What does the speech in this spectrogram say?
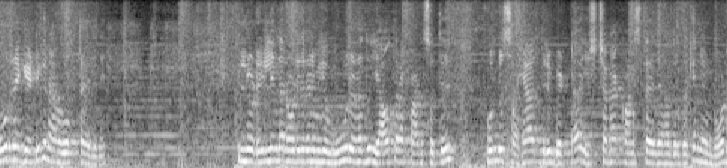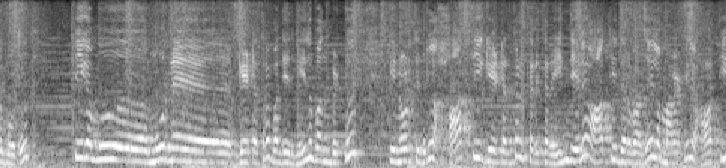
ಮೂರನೇ ಗೇಟಿಗೆ ನಾನು ಹೋಗ್ತಾ ಇದ್ದೀನಿ. ಇಲ್ಲಿ ನೋಡ್ರಿ ಇಲ್ಲಿಂದ ನೋಡಿದ್ರೆ ನಿಮಗೆ ಊರು ಅನ್ನೋದು ಯಾವ ಥರ ಕಾಣಿಸುತ್ತೆ. ಫುಲ್ ಸಹ್ಯಾದ್ರಿ ಬೆಟ್ಟ. ಎಷ್ಟು ಚೆನ್ನಾಗಿ ಕಾಣಿಸ್ತಾ ಇದೆ ಅನ್ನೋದ್ರ ಬಗ್ಗೆ ನೀವು ನೋಡ್ಬೋದು. ಈಗ ಮೂರನೇ ಗೇಟ್ ಹತ್ರ ಬಂದಿದ್ದೀನಿ. ಇದು ಬಂದ್ಬಿಟ್ಟು ಈಗ ನೋಡ್ತಿದ್ರಲ್ಲ ಹಾತಿ ಗೇಟ್ ಅಂತೇಳಿ ಕರೀತಾರೆ. ಹಿಂದಿಯಲ್ಲಿ ಹಾತಿ ದರ್ವಾಜ ಇಲ್ಲ ಮರಾಠಿಲಿ ಹಾತಿ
